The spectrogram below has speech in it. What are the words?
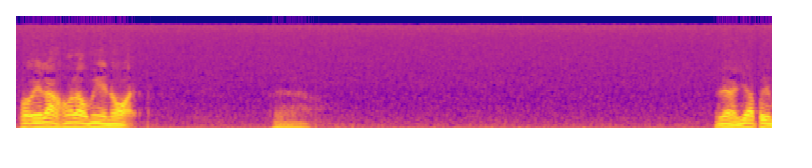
เพราะเวลาของเราไม่น้อยเนี่ยอย่าเป็น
